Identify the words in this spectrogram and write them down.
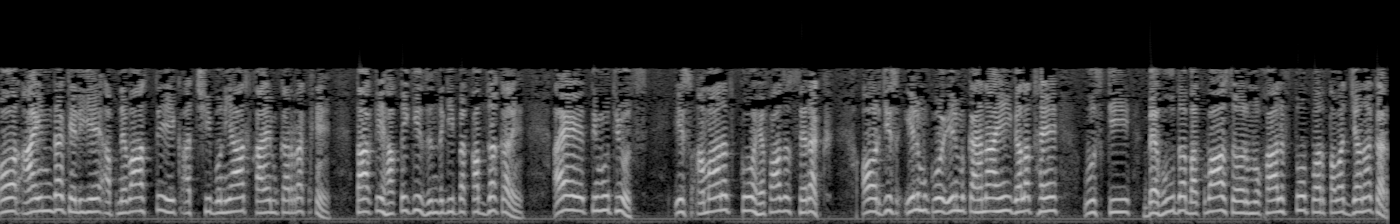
اور آئندہ کے لیے اپنے واسطے ایک اچھی بنیاد قائم کر رکھیں تاکہ حقیقی زندگی پر قبضہ کریں۔ اے تیموتھیوس، اس امانت کو حفاظت سے رکھ اور جس علم کو علم کہنا ہی غلط ہے، اس کی بےحودہ بکواس اور مخالفتوں پر توجہ نہ کر۔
